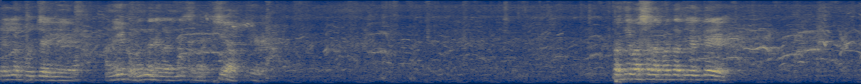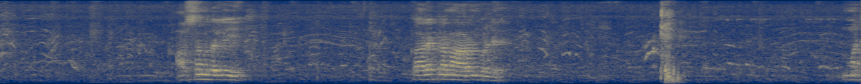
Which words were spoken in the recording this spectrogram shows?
ಎಲ್ಲ ಪೂಜ್ಯರಿಗೆ ಅನೇಕ ವಂದನೆಗಳನ್ನು ಸಮರ್ಪಿಸಿ ಪ್ರತಿ ವರ್ಷದ ಪದ್ಧತಿಯಂತೆ ಆಶ್ರಮದಲ್ಲಿ ಕಾರ್ಯಕ್ರಮ ಆರಂಭಗೊಂಡಿದೆ. ಮಠ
